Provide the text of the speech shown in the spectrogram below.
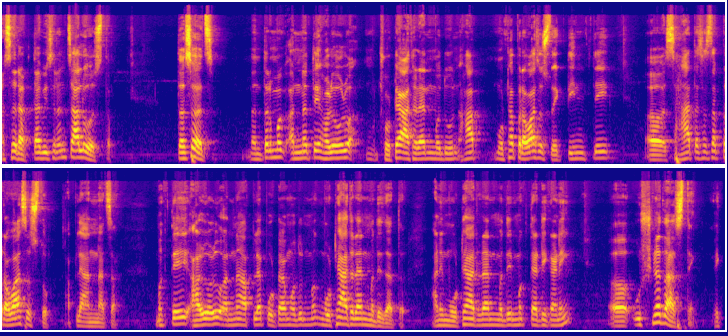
असं रक्ताभिसरण चालू असतं. तसंच नंतर मग अन्न ते हळूहळू छोट्या आतड्यांमधून हा मोठा प्रवास असतो. एक तीन ते सहा तासाचा प्रवास असतो आपल्या अन्नाचा. मग ते हळूहळू अन्न आपल्या पोटामधून मग मोठ्या आतड्यांमध्ये जातं. आणि मोठ्या आतड्यांमध्ये मग त्या ठिकाणी उष्णता असते. एक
